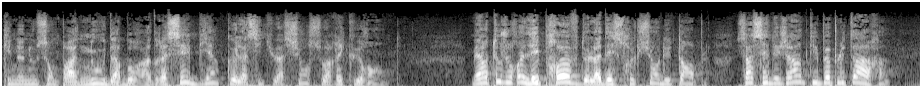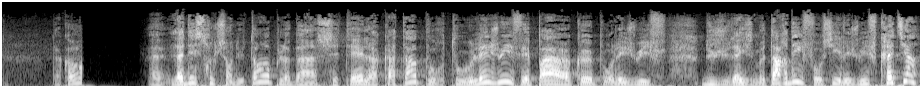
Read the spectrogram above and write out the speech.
qui ne nous sont pas nous d'abord adressés, bien que la situation soit récurrente. Mais en toujours l'épreuve de la destruction du temple. Ça, c'est déjà un petit peu plus tard. Hein. D'accord? La destruction du temple, ben, c'était la cata pour tous les juifs, et pas que pour les juifs du judaïsme tardif, aussi les juifs chrétiens.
